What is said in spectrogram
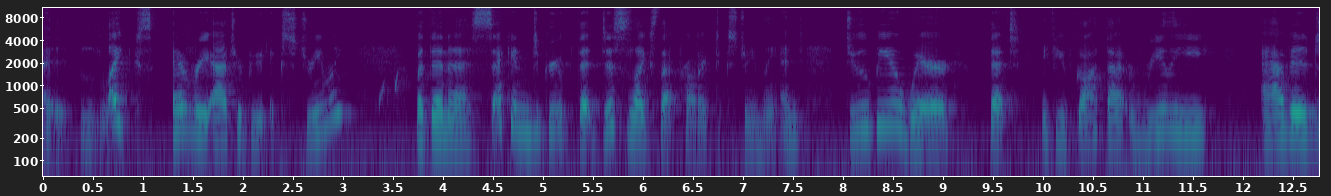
uh, likes every attribute extremely, but then a second group that dislikes that product extremely. And do be aware that if you've got that really avid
